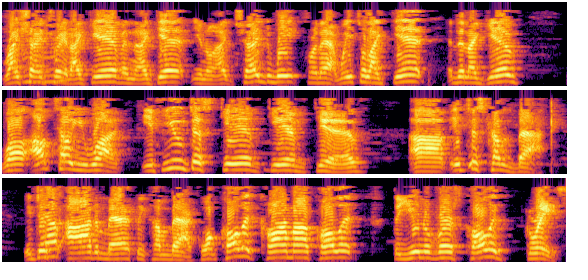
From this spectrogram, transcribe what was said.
Right? Should I trade? I give and I get, you know, I should to wait for that? Wait till I get and then I give? Well, I'll tell you what, if you just give, give, give, uh, it just comes back. It just Yep. automatically come back. Well, call it karma, call it the universe, call it grace.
